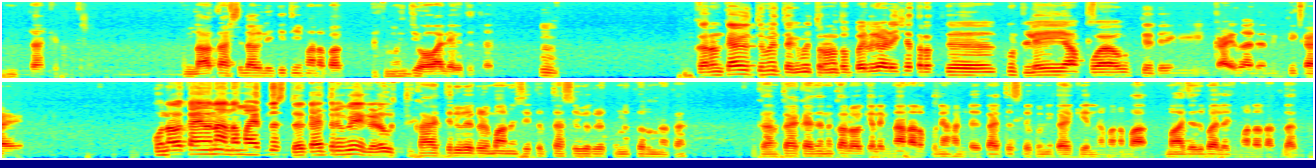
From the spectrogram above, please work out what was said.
हम्म, लात अशी लागली की ती मला बाग म्हणजे जीवा आल्या झालं. हम्म. कारण काय होतं माहितीये का मित्रांनो? आता बैलगाडी क्षेत्रात अं, कुठलेही अफवा उठते ते की काय झालं नक्की काय? कोणाला काय नाना माहीत नसतं काहीतरी वेगळं होतं. काहीतरी वेगळं माणूस तर तसं वेगळं कोणी करू नका. कारण काय काय जण कालवा केला की नानाला कोणी हाणलं काय तसलं कोणी काय केलं नाही. मला मा माझ्याच बैलाची मला लात लागली.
